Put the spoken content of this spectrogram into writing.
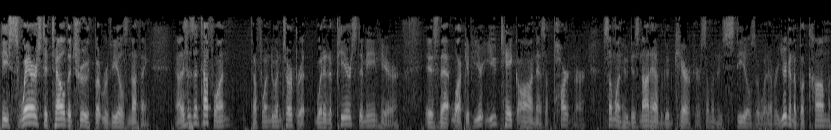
He swears to tell the truth but reveals nothing. Now, this is a tough one, tough one to interpret. What it appears to mean here is that, look, if you take on as a partner someone who does not have good character, someone who steals or whatever, you're going to become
